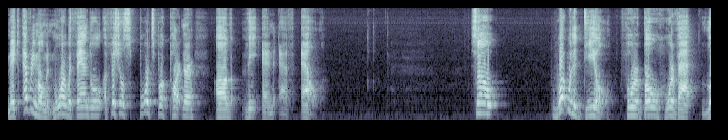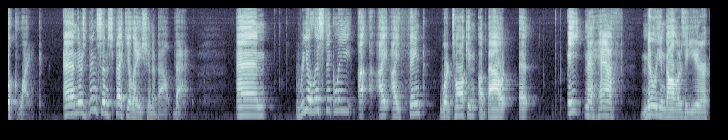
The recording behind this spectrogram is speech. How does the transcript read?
Make every moment more with FanDuel, official sportsbook partner of the NFL. So, what would a deal for Bo Horvat look like? And there's been some speculation about that. And realistically, I, I, I think we're talking about eight and a half million dollars a year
